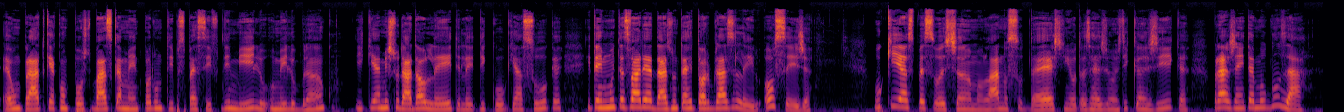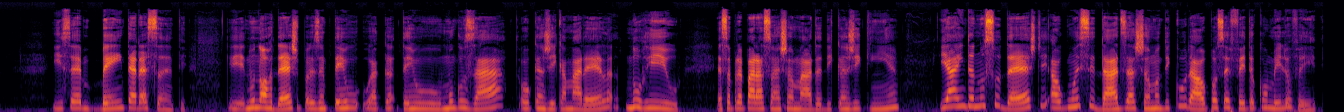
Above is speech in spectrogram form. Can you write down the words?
É um prato que é composto basicamente por um tipo específico de milho, o milho branco, e que é misturado ao leite, leite de coco e açúcar, e tem muitas variedades no território brasileiro. Ou seja, o que as pessoas chamam lá no Sudeste, em outras regiões de canjica, para a gente é mugunzá. Isso é bem interessante. E no Nordeste, por exemplo, tem o, tem o munguzá ou canjica amarela. No Rio, essa preparação é chamada de canjiquinha. E ainda no Sudeste, algumas cidades a chamam de curau por ser feita com milho verde.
